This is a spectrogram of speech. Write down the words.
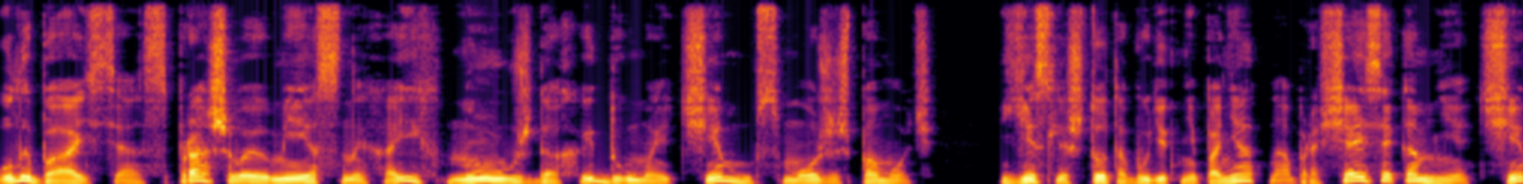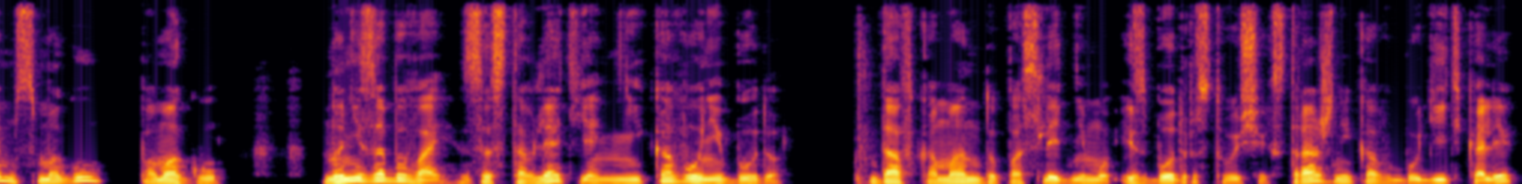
Улыбайся, спрашивай у местных о их нуждах и думай, чем сможешь помочь. Если что-то будет непонятно, обращайся ко мне. Чем смогу, помогу. Но не забывай, заставлять я никого не буду. Дав команду последнему из бодрствующих стражников будить коллег,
